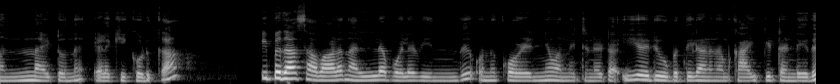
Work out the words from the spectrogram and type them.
നന്നായിട്ടൊന്ന് ഇളക്കി കൊടുക്കുക ഇപ്പോൾ ഇതാ സവാള നല്ലപോലെ വെന്ത് ഒന്ന് കുഴഞ്ഞ് വന്നിട്ടുണ്ട് കേട്ടോ. ഈ ഒരു രൂപത്തിലാണ് നമുക്ക് ആയി കിട്ടേണ്ടത്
